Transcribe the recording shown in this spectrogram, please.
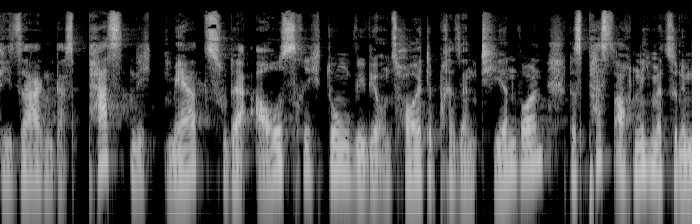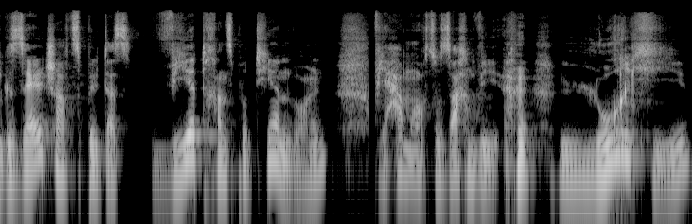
die sagen, das passt nicht mehr zu der Ausrichtung, wie wir uns heute präsentieren wollen. Das passt auch nicht mehr zu dem Gesellschaftsbild, das wir transportieren wollen. Wir haben auch so Sachen wie Lurchi,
